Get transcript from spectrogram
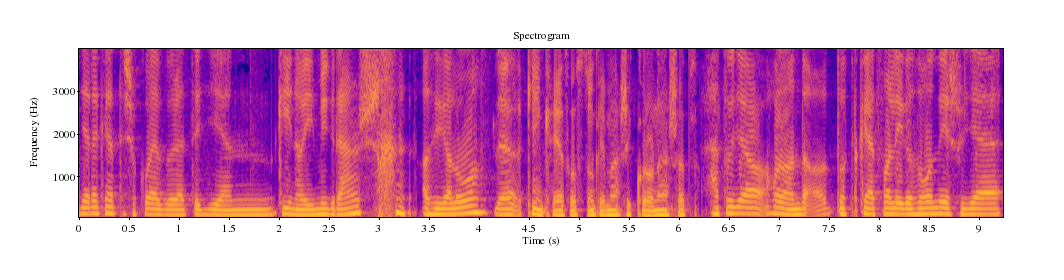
gyereket, és akkor ebből lett egy ilyen kínai migráns az igaló. De King helyett hoztunk egy másik koronásat. Hát ugye a Hollandot kellett volna igazolni, és ugye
